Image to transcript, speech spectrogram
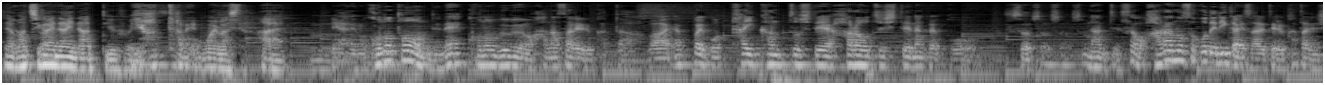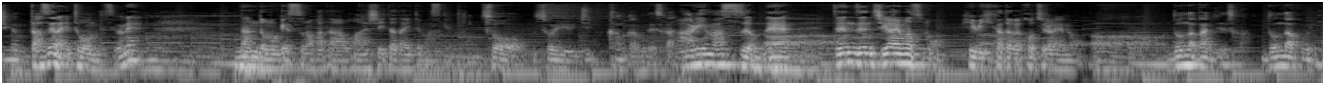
じゃあ間違いないなっていうふうにやったね。思いました。はい。いや、でもこのトーンでね、この部分を話される方は、やっぱりこう体感として腹落ちして、なんかこそうそうそうそうう、。なんていうんですか、腹の底で理解されてる方にしか出せないトーンですよね。うん何度もゲストの方お話しいただいてますけど。そう、そういうじ感覚ですか。ありますよね。全然違いますもん。響き方がこちらへの。あーどんな感じですか？どんな風に？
